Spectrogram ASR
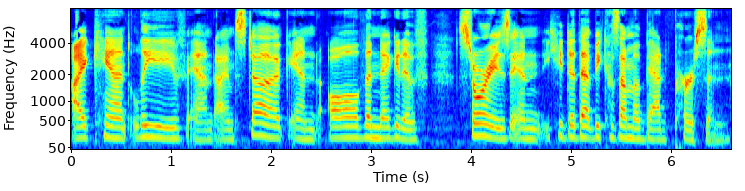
I can't leave and I'm stuck and all the negative stories. And he did that because I'm a bad person.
